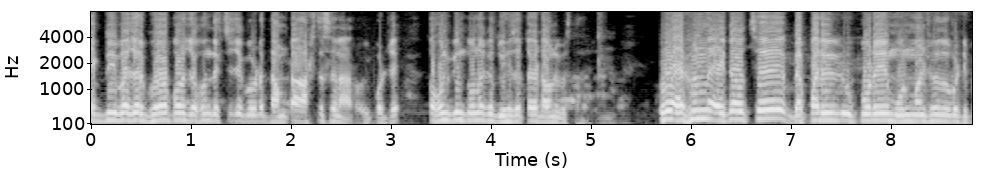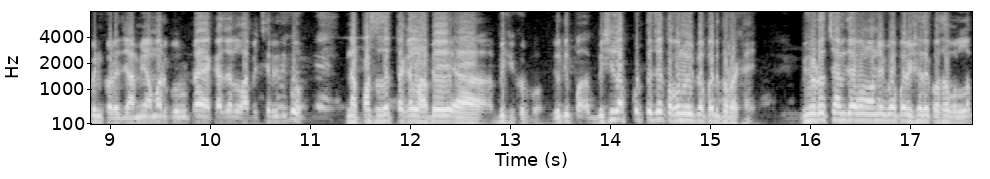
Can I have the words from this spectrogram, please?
এক দুই বাজার ঘোরার পরে যখন দেখছে যে গরুটার দামটা আসতেছে না আর ওই পর্যায়ে তখন কিন্তু ওনাকে দুই হাজার টাকা ডাউনে বেচতে হয়। তো এখন এটা হচ্ছে ব্যাপারের উপরে মন মানসিকতার উপর ডিপেন্ড করে যে আমি আমার গরুটা এক হাজার লাভে ছেড়ে দিব না পাঁচ হাজার টাকা লাভে বিক্রি করব। যদি বেশি লাভ করতে যায় তখন ওই ব্যাপারে ধরা খায়। বিষয়টা হচ্ছে আমি যেমন অনেক ব্যাপারীর সাথে কথা বললাম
